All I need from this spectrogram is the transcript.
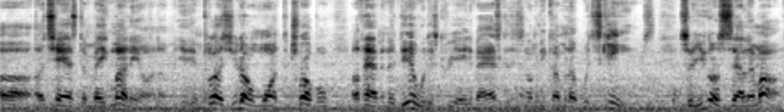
uh, a chance to make money on him. And plus, you don't want the trouble of having to deal with his creative ass because he's going to be coming up with schemes. So you're going to sell him off.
